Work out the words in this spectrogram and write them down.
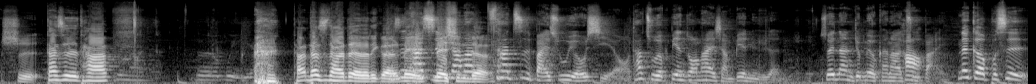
是，但是他。不一样。他，但是他的那个内内心的，他自白书有写哦，他除了变装，他也想变女人，所以那你就没有看他自白。那个不是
